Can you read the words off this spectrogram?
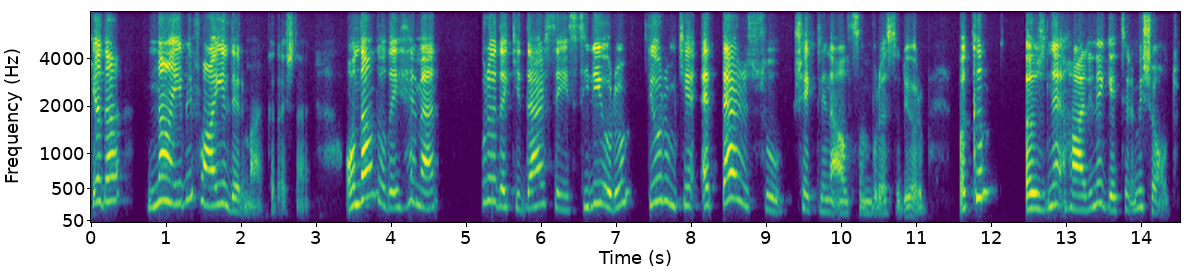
ya da naibi fail derim arkadaşlar. Ondan dolayı hemen buradaki derseyi siliyorum. Diyorum ki et dersu şeklini alsın burası diyorum. Bakın özne haline getirmiş oldum.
